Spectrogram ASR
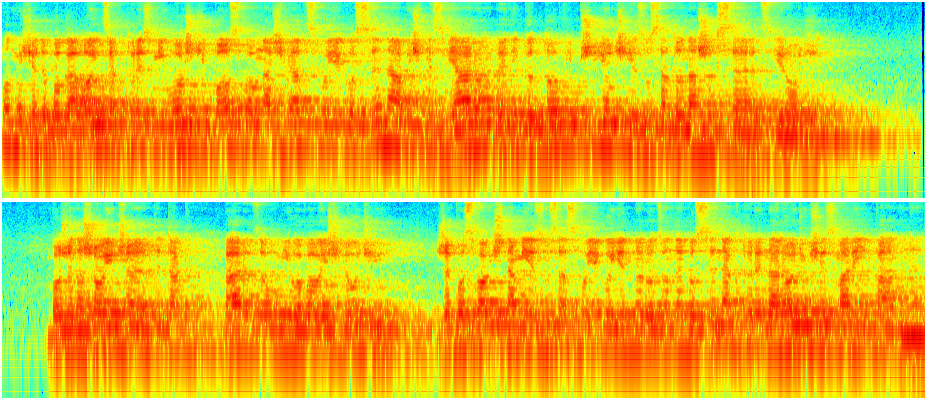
Módlmy się do Boga Ojca, który z miłości posłał na świat swojego Syna, abyśmy z wiarą byli gotowi przyjąć Jezusa do naszych serc i rodzin. Boże nasz Ojcze, Ty tak bardzo umiłowałeś ludzi, że posłałeś nam Jezusa, swojego jednorodzonego Syna, który narodził się z Maryi Panny,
